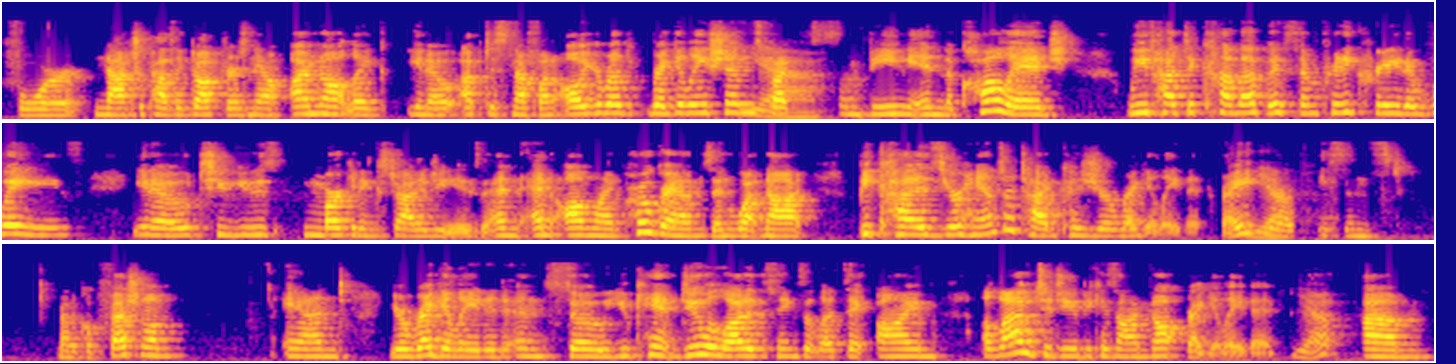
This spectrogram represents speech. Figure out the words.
for naturopathic doctors. Now, I'm not like, you know, up to snuff on all your reg- regulations, yeah. but from being in the college, we've had to come up with some pretty creative ways you know, to use marketing strategies and, and online programs and whatnot because your hands are tied because you're regulated, right? Yeah. You're a licensed medical professional and you're regulated. And so you can't do a lot of the things that, let's say, I'm allowed to do because I'm not regulated. Yep. Um,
